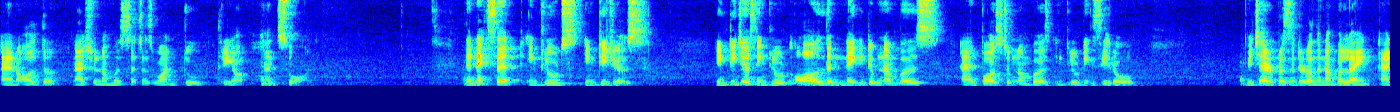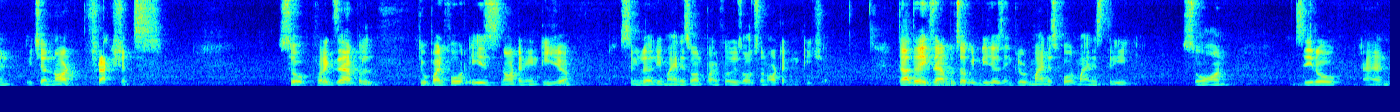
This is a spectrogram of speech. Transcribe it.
and all the natural numbers such as 1, 2, 3 and so on. The next set includes integers. Integers include all the negative numbers and positive numbers including 0 which are represented on the number line and which are not fractions. So for example, 2.4 is not an integer Similarly, minus 1.4 is also not an integer. The other examples of integers include minus 4, minus 3, so on, 0 and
